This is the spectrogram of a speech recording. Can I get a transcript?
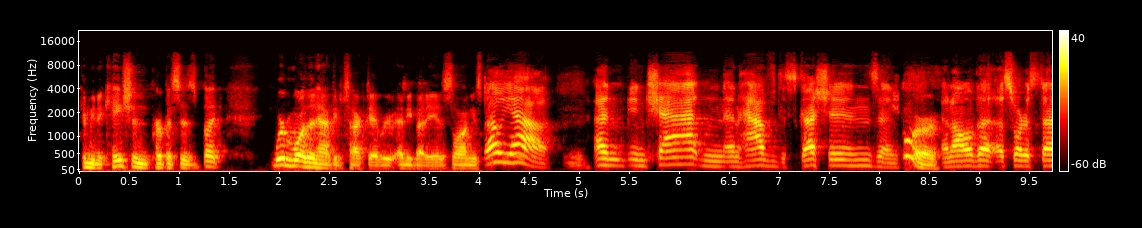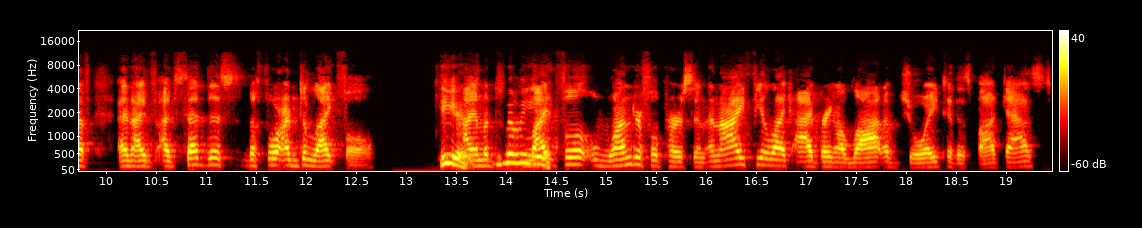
communication purposes, but we're more than happy to talk to every, anybody as long as. Oh yeah, and in chat and, and have discussions and sure. and all that uh, sort of stuff. And I've I've said this before. I'm delightful. He is. I am a really delightful, is. wonderful person, and I feel like I bring a lot of joy to this podcast.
